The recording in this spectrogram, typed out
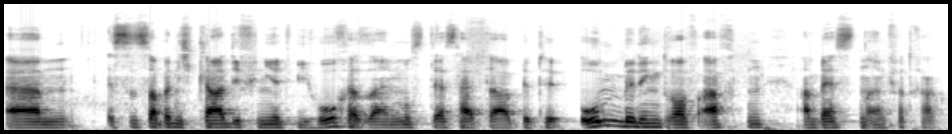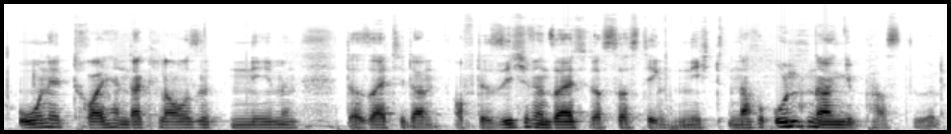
Ähm, es ist aber nicht klar definiert, wie hoch er sein muss. Deshalb da bitte unbedingt darauf achten. Am besten einen Vertrag ohne Treuhänderklausel nehmen. Da seid ihr dann auf der sicheren Seite, dass das Ding nicht nach unten angepasst wird.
